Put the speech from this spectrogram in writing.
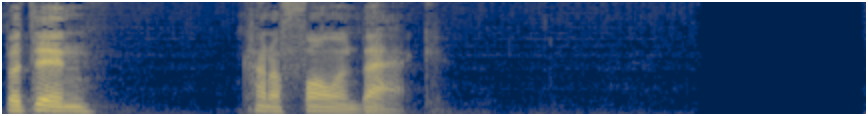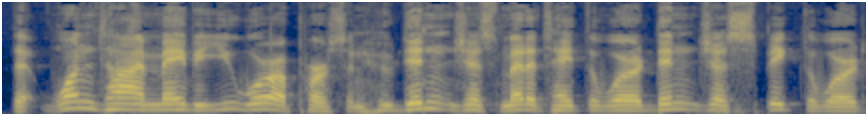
but then kind of fallen back that one time maybe you were a person who didn't just meditate the word, didn't just speak the word,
